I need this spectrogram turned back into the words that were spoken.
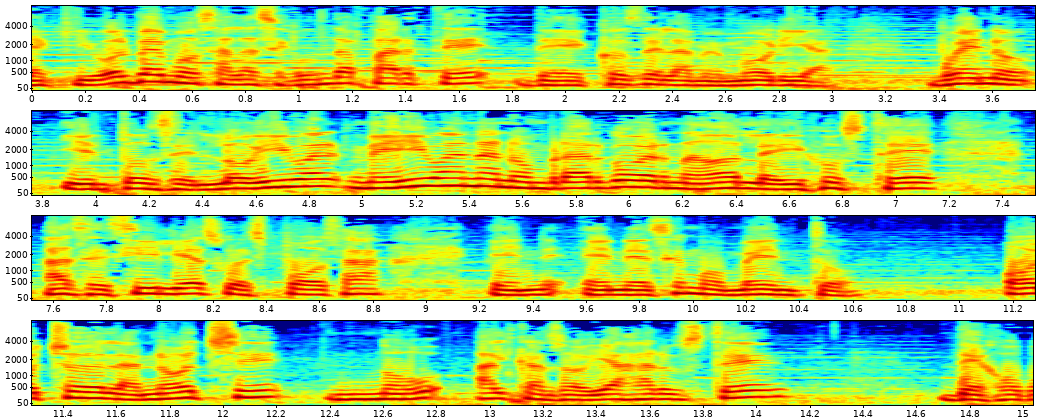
Y aquí volvemos a la segunda parte de Ecos de la Memoria. Bueno, y entonces lo iban, me iban a nombrar gobernador, le dijo usted a Cecilia, su esposa, en, en ese momento. 8 de la noche, no alcanzó a viajar usted, dejó,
